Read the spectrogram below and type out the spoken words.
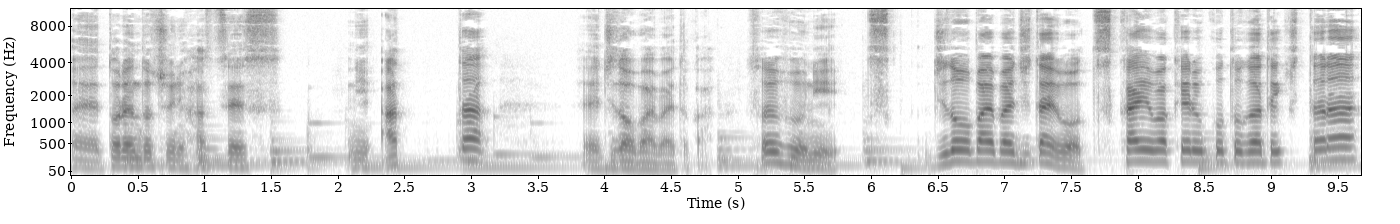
えー、トレンド中に発生すにあった、えー、自動売買とかそういうふうに突っ自動売買自体を使い分けることができたら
